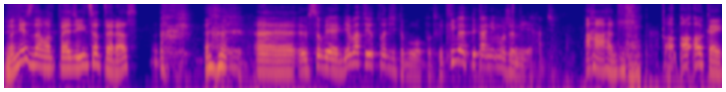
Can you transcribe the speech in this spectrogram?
No nie znam odpowiedzi i co teraz? E, w sumie nie ma tej odpowiedzi, to było podchwytliwe pytanie, możemy jechać. Aha, okej. E,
